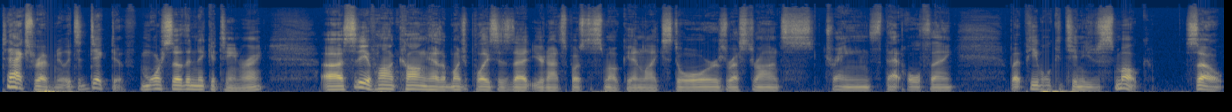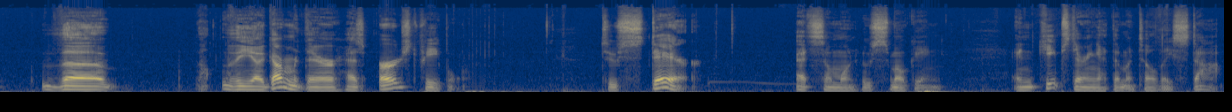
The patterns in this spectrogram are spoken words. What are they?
Tax revenue, it's addictive, more so than nicotine, right? Uh, city of Hong Kong has a bunch of places that you're not supposed to smoke in, like stores, restaurants, trains, that whole thing. But people continue to smoke. So the the uh, government there has urged people to stare at someone who's smoking and keep staring at them until they stop.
